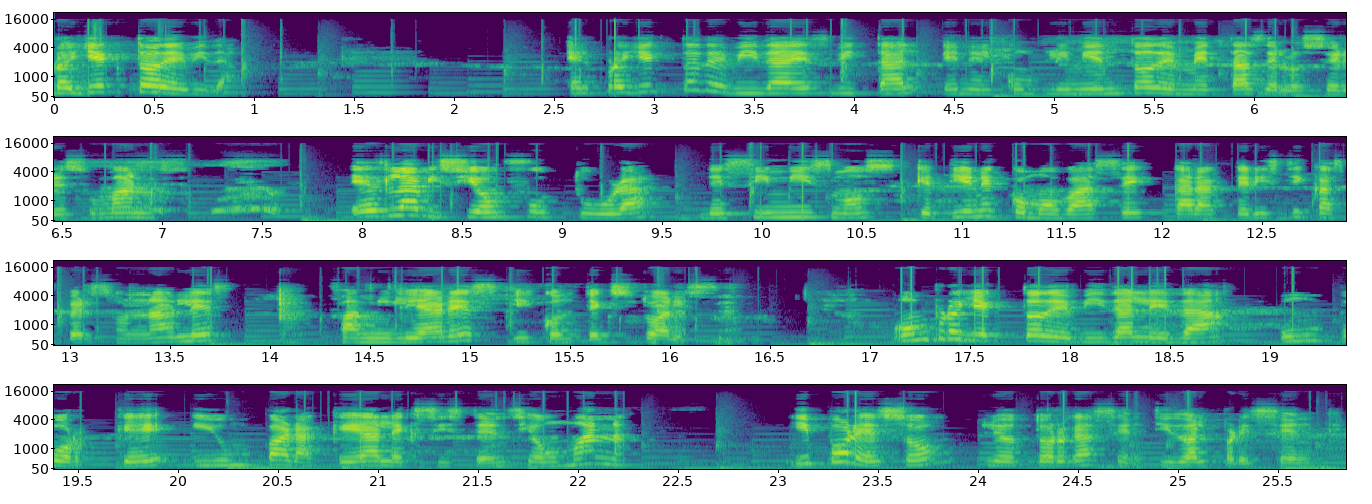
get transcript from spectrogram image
Proyecto de vida. El proyecto de vida es vital en el cumplimiento de metas de los seres humanos. Es la visión futura de sí mismos que tiene como base características personales, familiares y contextuales. Un proyecto de vida le da un porqué y un para qué a la existencia humana y por eso le otorga sentido al presente,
